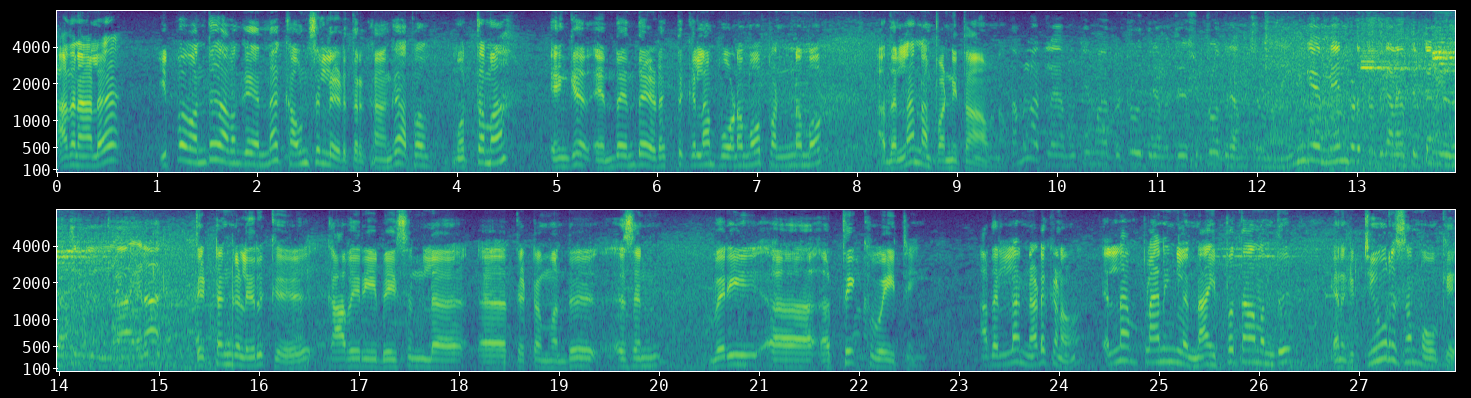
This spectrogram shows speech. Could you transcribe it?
அதனால் இப்போ வந்து அவங்க என்ன கவுன்சிலில் எடுத்திருக்காங்க அப்போ மொத்தமாக எங்கே எந்த எந்த இடத்துக்கெல்லாம் போனோமோ பண்ணமோ அதெல்லாம் நான் பண்ணித்தான் ஆகணும். தமிழ்நாட்டில் முக்கியமாக பெட்ரோல்துறை அமைச்சர் சுற்றுலாத்துறை அமைச்சர் இங்கே மேம்படுத்துறதுக்கான திட்டங்கள் வச்சிருக்கீங்களா? ஏன்னா திட்டங்கள் இருக்குது காவேரி பேசினில் திட்டம் வந்து is in very thick waiting அதெல்லாம் நடக்கணும். எல்லாம் பிளானிங்கில் நான் இப்போ தான் வந்து எனக்கு டூரிசம் ஓகே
